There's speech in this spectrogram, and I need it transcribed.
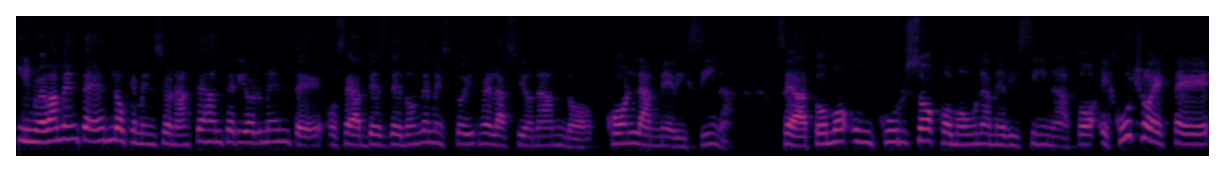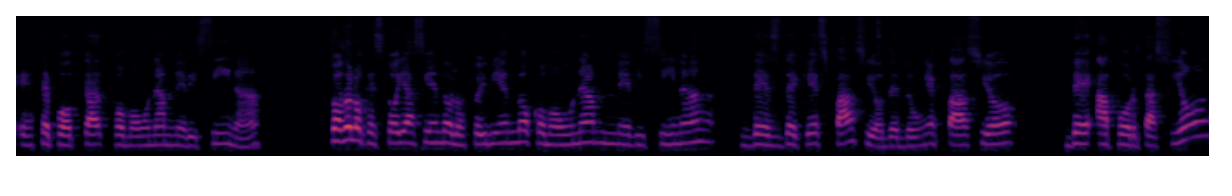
Y nuevamente es lo que mencionaste anteriormente, o sea, desde dónde me estoy relacionando con la medicina. O sea, tomo un curso como una medicina, escucho este, este podcast como una medicina. Todo lo que estoy haciendo lo estoy viendo como una medicina desde qué espacio, desde un espacio de aportación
